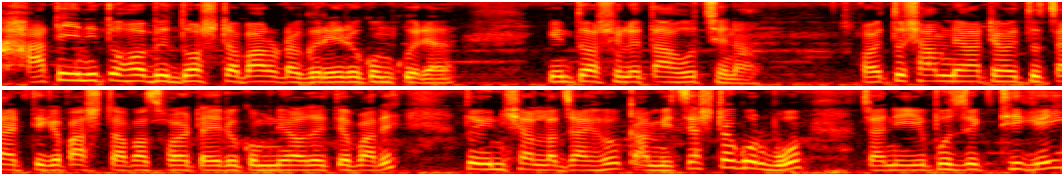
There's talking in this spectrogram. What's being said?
হাটেই নিতে হবে দশটা বারোটা করে এরকম করে। কিন্তু আসলে তা হচ্ছে না। হয়তো সামনে হাটে হয়তো চার থেকে পাঁচটা বা ছয়টা এরকম নেওয়া যেতে পারে। তো ইনশাল্লাহ যাই হোক, আমি চেষ্টা করব জানি এই প্রজেক্ট থেকেই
